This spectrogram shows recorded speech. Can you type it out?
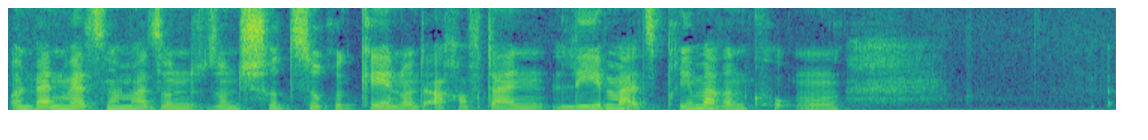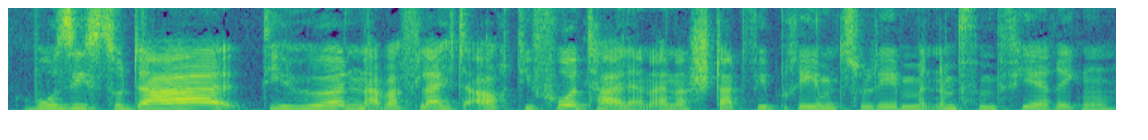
Und wenn wir jetzt nochmal so, so einen Schritt zurückgehen und auch auf dein Leben als Bremerin gucken, wo siehst du da die Hürden, aber vielleicht auch die Vorteile in einer Stadt wie Bremen zu leben mit einem Fünfjährigen?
